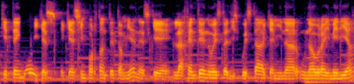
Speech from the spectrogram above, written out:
que tengo y que es, que es importante también es que la gente no está dispuesta a caminar una hora y media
